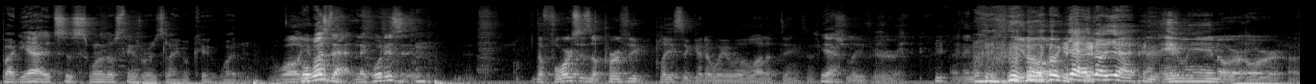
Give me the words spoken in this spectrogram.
but yeah, it's just one of those things where it's like, okay, what Well, what was know, that? Like, what is it? The force is a perfect place to get away with a lot of things, Yeah. especially if you're, an, you know, yeah, no, yeah. an alien or or uh,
